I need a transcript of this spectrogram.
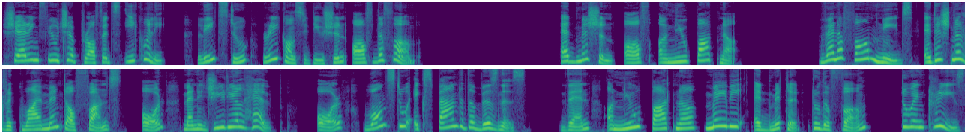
sharing future profits equally leads to reconstitution of the firm. Admission of a new partner. When a firm needs additional requirement of funds or managerial help or wants to expand the business, then a new partner may be admitted to the firm to increase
